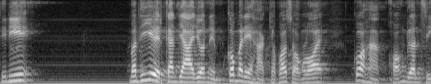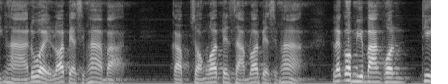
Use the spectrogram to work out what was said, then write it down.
ทีนี้วันที่21กันยายนเนี่ยก็ไม่ได้หักเฉพาะ 200 ก็หักของเดือนสิงหาด้วย 185 บาท กับ 200 เป็น 385 แล้วก็มีบางคนที่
